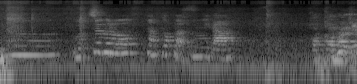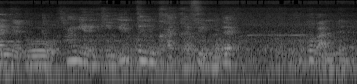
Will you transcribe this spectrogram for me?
음, 우측으로 한컵 받습니다. 퍼터만 잘 돼도 상위 랭킹 1등 갈 수 있는데 퍼터가 안 되네.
